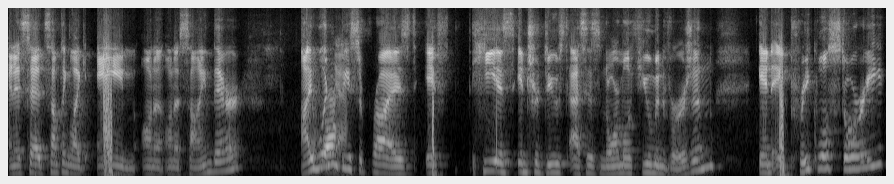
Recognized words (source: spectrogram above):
and it said something like "aim" on a on a sign there. I wouldn't Yeah. be surprised if he is introduced as his normal human version in a prequel story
